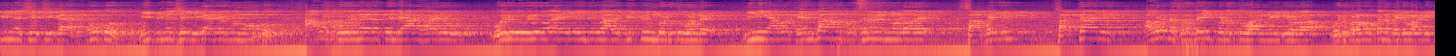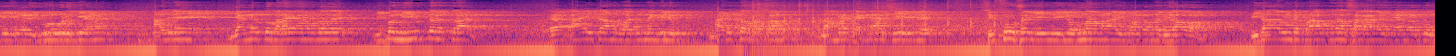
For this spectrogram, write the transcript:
ഭിന്നശേഷിക്കാർ നോക്കൂ ഈ ഭിന്നശേഷിക്കാരെ ഒന്ന് നോക്കൂ. അവർക്ക് ഒരു നേരത്തിന്റെ ആഹാരവും ഒരു ഒരു ആയിരം രൂപ കിറ്റും കൊടുത്തുകൊണ്ട് ഇനി അവർക്ക് എന്താണ് പ്രശ്നം എന്നുള്ളത് സഭയും സർക്കാരും അവരുടെ ശ്രദ്ധയിൽപ്പെടുത്തുവാൻ വേണ്ടിയുള്ള ഒരു പ്രവർത്തന പരിപാടിക്ക് ഞങ്ങൾ രൂപം കൊടുക്കുകയാണ്. അതിനെ ഞങ്ങൾക്ക് പറയാനുള്ളത് ഇപ്പൊ നിയുക്തമെത്താൻ ആയിട്ടാണ് വരുന്നെങ്കിലും അടുത്ത വർഷം നമ്മുടെ ചങ്ങനാശ്ശേരിയിൽ ശുശ്രൂഷ ചെയ്യുന്നതിൽ ഒന്നാമനായി മാറുന്ന പിതാവാണ്. പിതാവിന്റെ പ്രാർത്ഥനാ സഹായം ഞങ്ങൾക്കും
